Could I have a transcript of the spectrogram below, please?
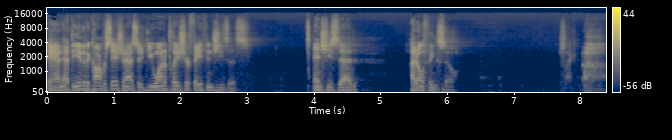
and at the end of the conversation, I asked her, "Do you want to place your faith in Jesus?" And she said, "I don't think so." It's like, oh, come on.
